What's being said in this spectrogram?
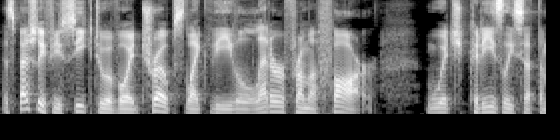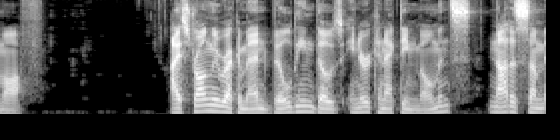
especially if you seek to avoid tropes like the letter from afar, which could easily set them off. I strongly recommend building those interconnecting moments, not as some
